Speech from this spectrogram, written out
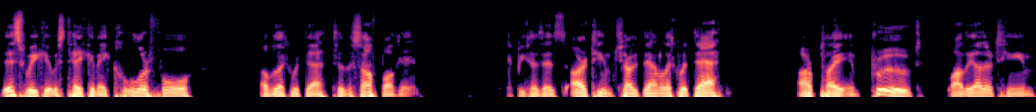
This week it was taking a cooler full of liquid death to the softball game. Because as our team chugged down liquid death, our play improved while the other team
